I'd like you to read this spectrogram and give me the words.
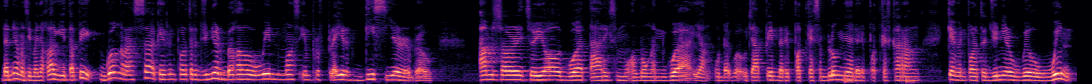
dan dia masih banyak lagi tapi gue ngerasa Kevin Porter Jr. bakal win Most Improved Player this year bro I'm sorry to y'all gue tarik semua omongan gue yang udah gue ucapin dari podcast sebelumnya dari podcast sekarang Kevin Porter Jr. will win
